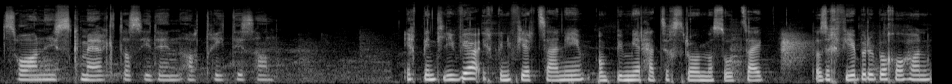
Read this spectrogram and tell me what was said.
so habe ich gemerkt, dass ich dann Arthritis habe. Ich bin Livia, ich bin 14 und bei mir hat sich immer so gezeigt, dass ich Fieber bekommen habe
